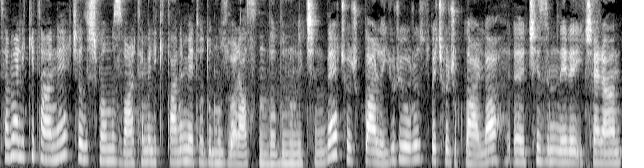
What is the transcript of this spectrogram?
Temel iki tane çalışmamız var. Temel iki tane metodumuz var aslında bunun içinde. Çocuklarla yürüyoruz ve çocuklarla çizimleri içeren,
